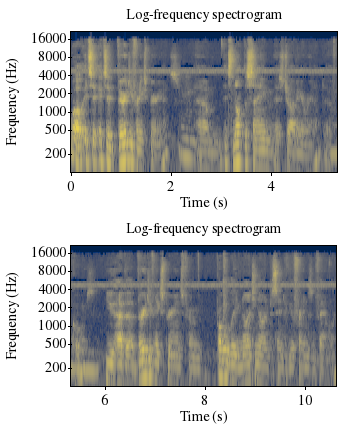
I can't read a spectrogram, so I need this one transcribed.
Well, it's a, it's a very different experience. うん Um, it's not the same as driving around, of course. You have a very different experience from probably 99% of your friends and family.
